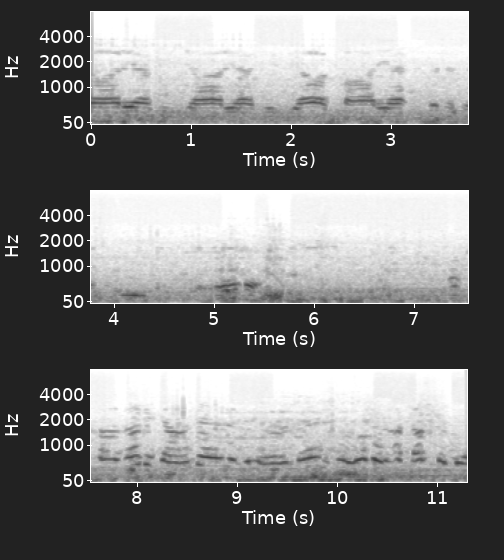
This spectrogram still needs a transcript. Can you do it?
ਆ ਰਿਹਾ ਕੋਈ ਜਾ ਰਿਹਾ ਕੋਈ ਵਿਆਹ ਖਾ ਰਿਹਾ ਉਹ ਖਾਗਾ ਕੇ ਜਾਂਦਾ ਹੈ ਲੈ ਕੋਲ ਬੜਾ ਹੱਥ ਕਰਦੇ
